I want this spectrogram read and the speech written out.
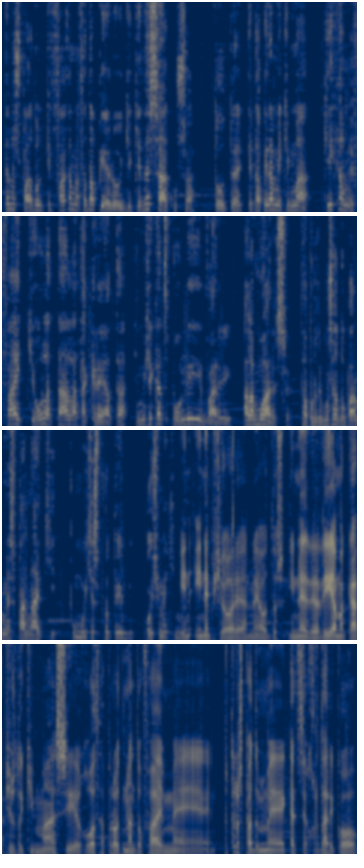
τέλος πάντων, και φάγαμε αυτά τα πιερόγκι και δεν σ' άκουσα τότε και τα πήραμε κοιμά. Και είχαμε φάει και όλα τα άλλα τα κρέατα και μου είχε κάτσει πολύ βαρύ, αλλά μου άρεσε. Θα προτιμούσα να το πάρουμε σπανάκι που μου είχες προτείνει, όχι με κοιμά. Είναι, είναι πιο ωραία, ναι, όντως. Είναι, δηλαδή, άμα κάποιος δοκιμάσει, εγώ θα πρότεινα να το φάει με. τέλος πάντων, με κάτι σε χορταρικό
